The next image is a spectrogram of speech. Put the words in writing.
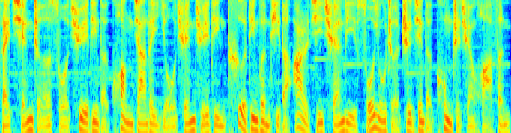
在前者所确定的框架内有权决定特定问题的二级权力所有者之间的控制权划分。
